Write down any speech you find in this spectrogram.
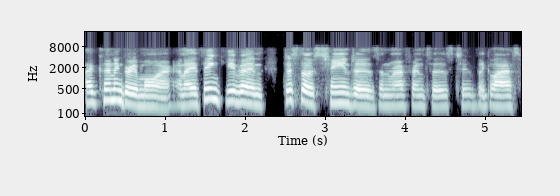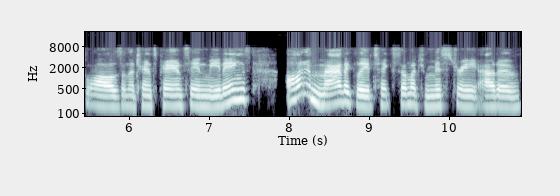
I couldn't agree more. And I think even just those changes and references to the glass walls and the transparency in meetings automatically take so much mystery out of,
